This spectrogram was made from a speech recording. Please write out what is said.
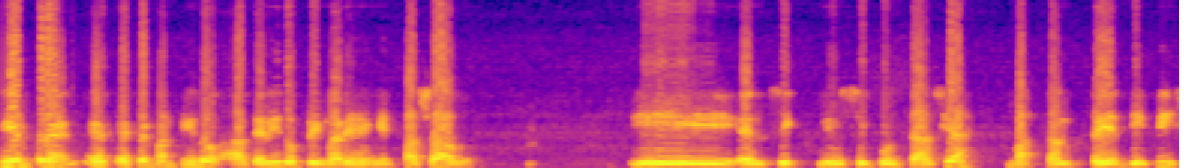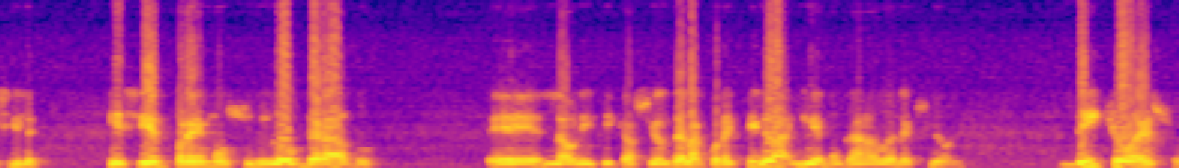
siempre e-, este partido ha tenido primarias en el pasado y en, circunstancias bastante difíciles y siempre hemos logrado eh, la unificación de la colectividad y hemos ganado elecciones. Dicho eso,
